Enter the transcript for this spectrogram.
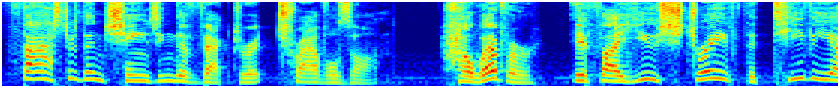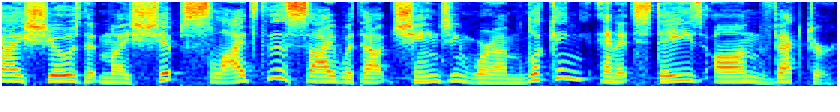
faster than changing the vector it travels on. However, if I use strafe, the TVI shows that my ship slides to the side without changing where I'm looking and it stays on vector.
